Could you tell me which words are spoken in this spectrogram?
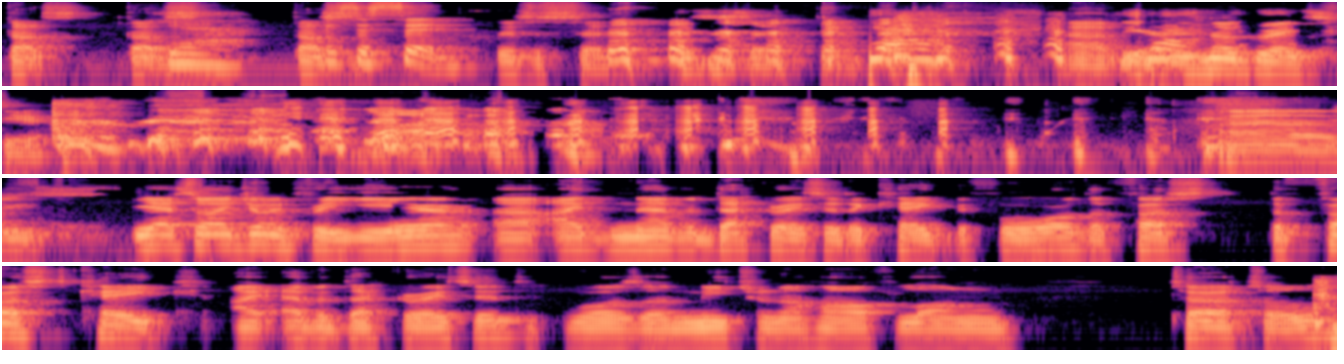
that's that's Yeah. that's It's a sin. this is sin. This is sin. Yeah. Yeah. Um, yeah, There's no grace here. um, yeah, so I joined for a year. Uh, I'd never decorated a cake before. The first the first cake I ever decorated was a meter and a half long turtle that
